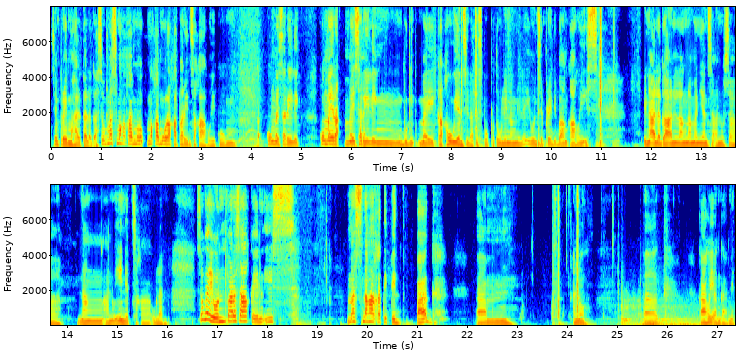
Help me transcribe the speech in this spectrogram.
siyempre mahal talaga. So mas makakamu- makamura ka pa rin sa kahoy kung kung may sarili kung may may sariling may kakahuyan sila tapos puputulin lang nila yun. Siyempre 'di ba ang kahoy is inaalagaan lang naman yan sa ano sa ng ano init saka ulan. So ngayon para sa akin is mas nakakatipid pag um, ano pag kahoy ang gamit.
